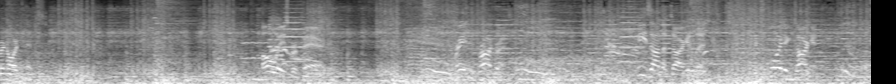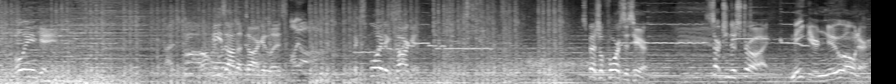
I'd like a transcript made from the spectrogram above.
An ordnance. Always prepared. Raid in progress. He's on the target list. Exploiting target. Fully engaged. He's on the target list. Exploiting target. Special forces here. Search and destroy. Meet your new owner.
